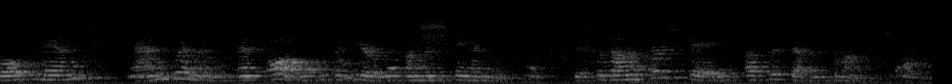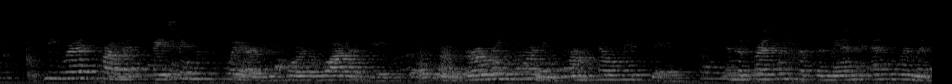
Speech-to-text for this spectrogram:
both men and women, and all who could hear with understanding. This was on the first day of the seventh month. He read from it facing the square before the water gate from early morning until midday, in the presence of the men and women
